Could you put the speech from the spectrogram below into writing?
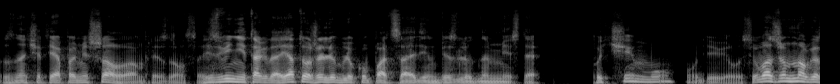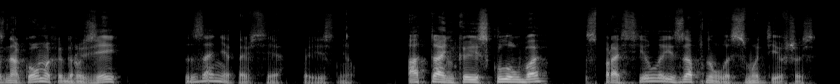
Значит, я помешал вам, признался. Извини тогда, я тоже люблю купаться один в безлюдном месте. Почему? Удивилась. У вас же много знакомых и друзей. Заняты все, пояснил. А Танька из клуба? Спросила и запнулась, смутившись.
